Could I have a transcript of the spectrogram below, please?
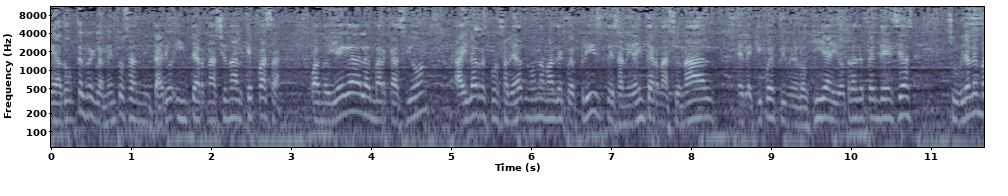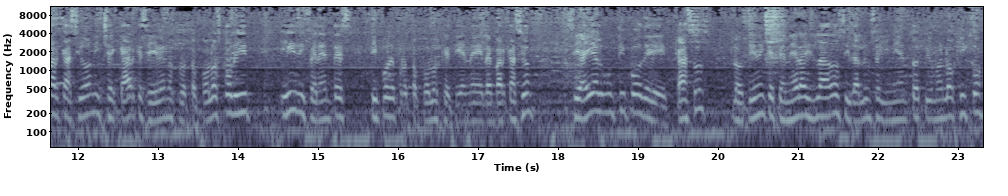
Eh, adopta el reglamento sanitario internacional. ¿Qué pasa? Cuando llega a la embarcación, hay la responsabilidad no nada más de CUEPRIS, de Sanidad Internacional, el equipo de epidemiología y otras dependencias, subir a la embarcación y checar que se lleven los protocolos COVID y diferentes tipos de protocolos que tiene la embarcación. Si hay algún tipo de casos, los tienen que tener aislados y darle un seguimiento epidemiológico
